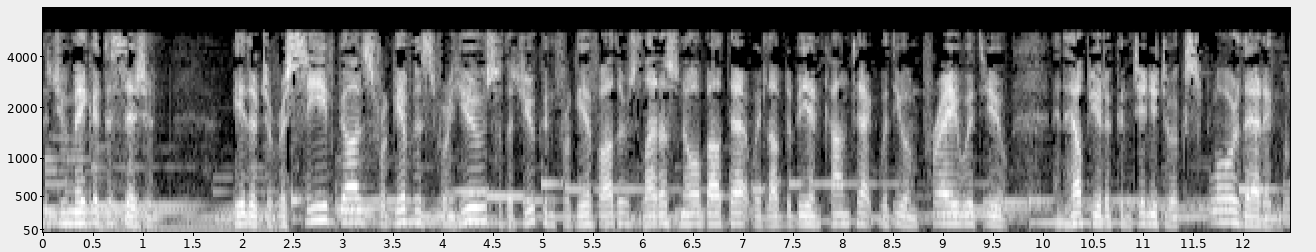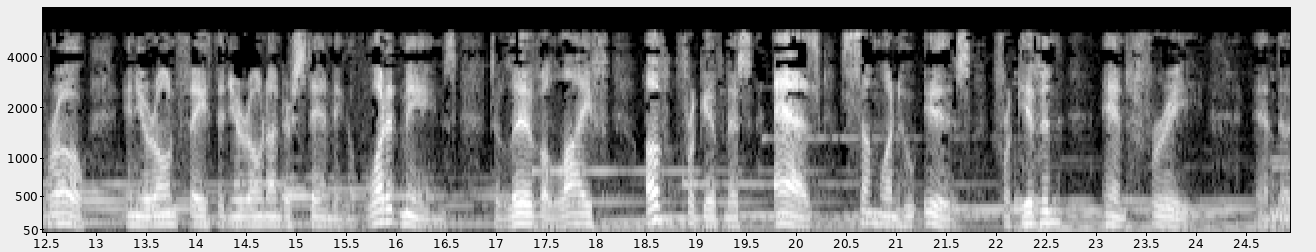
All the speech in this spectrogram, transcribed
that you make a decision either to receive God's forgiveness for you so that you can forgive others. Let us know about that. We'd love to be in contact with you and pray with you and help you to continue to explore that and grow in your own faith and your own understanding of what it means to live a life of forgiveness as someone who is forgiven and free. And uh,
